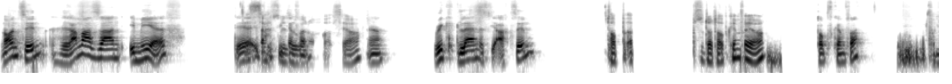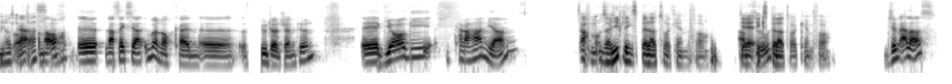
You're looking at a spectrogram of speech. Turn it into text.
19, Ramazan Emeev. Der das ist sagt mir sogar noch was, ja. Ja. Rick Glenn ist die 18, Top, absoluter Topkämpfer, ja. Topfkämpfer. Von mir aus auch Ja, das. aber auch äh, nach sechs Jahren immer noch kein äh, Future Champion. Äh, Georgi Karahanyan, Ach, unser Lieblings-Bellator-Kämpfer. Der. Ex-Bellator-Kämpfer. Jim Ellers,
